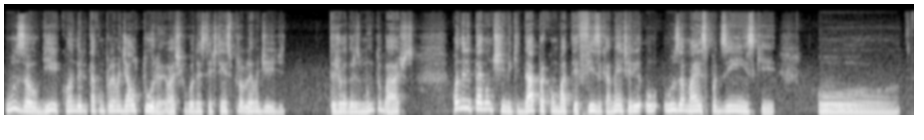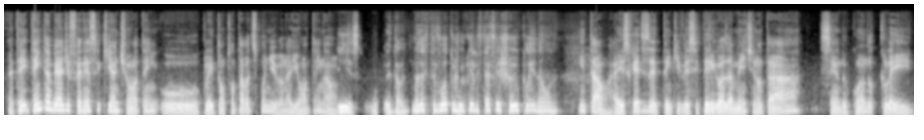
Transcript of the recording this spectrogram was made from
usa o Gui quando ele está com problema de altura. Eu acho que o Golden State tem esse problema de, de ter jogadores muito baixos quando ele pega um time que dá para combater fisicamente, ele usa mais Podzinski, o. É, tem, tem também a diferença que anteontem o Clay Thompson estava disponível, né? E ontem não. Isso, o Clay mas é que teve outro jogo que ele até fechou e o Clay não, né? Então, é isso que eu ia dizer. Tem que ver se perigosamente não tá sendo quando o Clay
